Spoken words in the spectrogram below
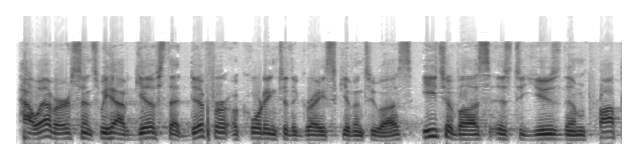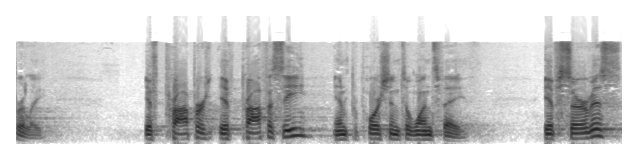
However, since we have gifts that differ according to the grace given to us, each of us is to use them properly. If, proper, if prophecy, in proportion to one's faith. If service,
